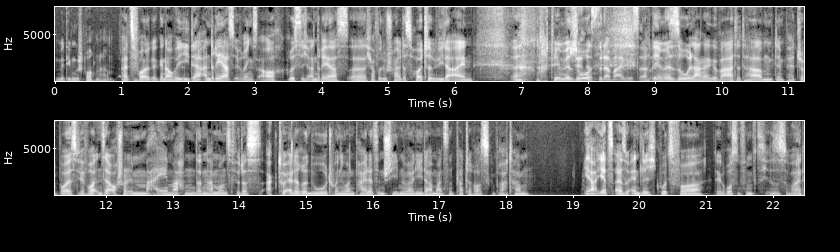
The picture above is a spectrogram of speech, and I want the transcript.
mit ihm gesprochen haben. Als Folge, genau. Wie der Andreas übrigens auch. Grüß dich, Andreas. Äh, Ich hoffe, du schaltest heute wieder ein. Äh, Nachdem wir Schön, so, dass du dabei bist. nachdem wir so lange gewartet haben mit den Pet Shop Boys. Wir wollten es ja auch schon im Mai machen. Dann haben wir uns für das aktuellere Duo 21 Pilots entschieden, weil die damals eine Platte rausgebracht haben. Ja, jetzt also endlich kurz vor der großen 50 ist es soweit.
